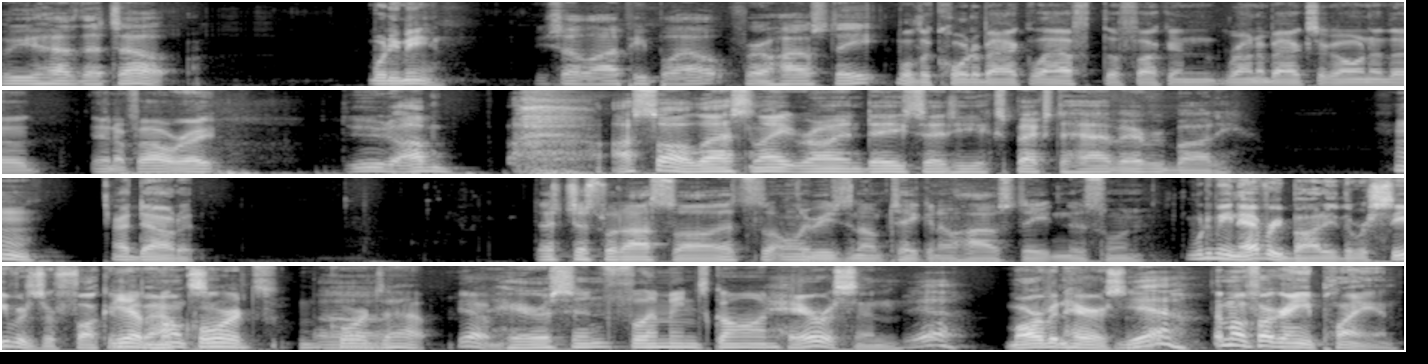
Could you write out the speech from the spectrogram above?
Who you have that's out? What do you mean? You saw a lot of people out for Ohio State. Well, the quarterback left. The fucking running backs are going to the NFL, right? Dude, I'm. I saw last night. Ryan Day said he expects to have everybody. Hmm. I doubt it. That's just what I saw. That's the only reason I'm taking Ohio State in this one. What do you mean everybody? The receivers are fucking Yeah, bouncing. McCord's McCord's uh, out. Yeah, Harrison. Fleming's gone. Harrison. Yeah. Marvin Harrison. Yeah. That motherfucker ain't playing.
